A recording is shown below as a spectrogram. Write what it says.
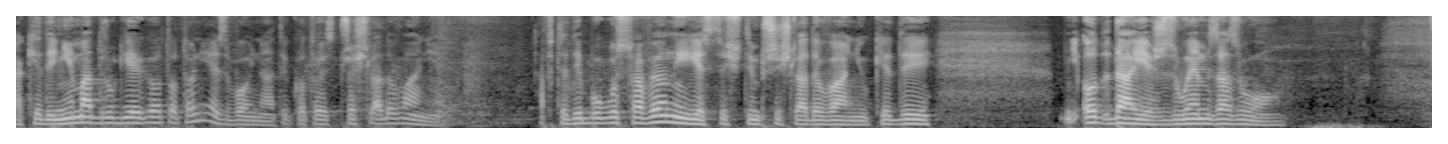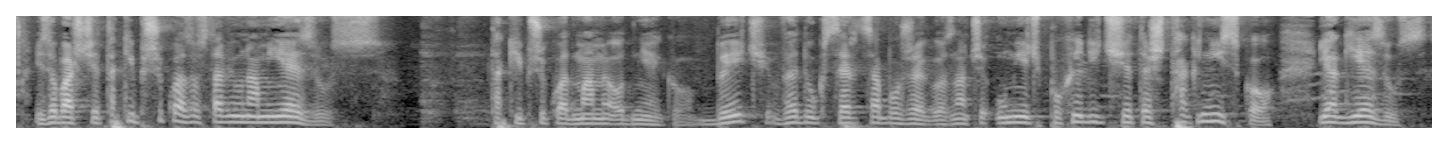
A kiedy nie ma drugiego, to to nie jest wojna, tylko to jest prześladowanie. A wtedy błogosławiony jesteś w tym prześladowaniu, kiedy oddajesz złem za zło. I zobaczcie, taki przykład zostawił nam Jezus. Taki przykład mamy od Niego. Być według serca Bożego, znaczy umieć pochylić się też tak nisko jak Jezus.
